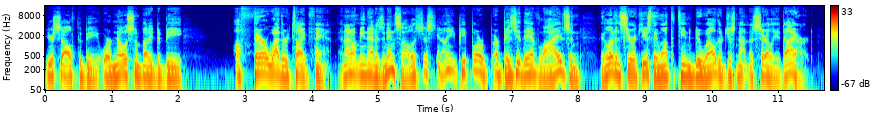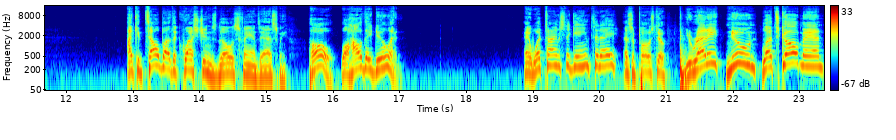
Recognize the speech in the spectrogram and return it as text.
yourself to be or know somebody to be a fair weather type fan. And I don't mean that as an insult. It's just, you know, people are, are busy. They have lives and they live in Syracuse. They want the team to do well. They're just not necessarily a diehard. I could tell by the questions those fans ask me. Oh, well, how they doing? Hey, what time's the game today? As opposed to, you ready? Noon. Let's go, man.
